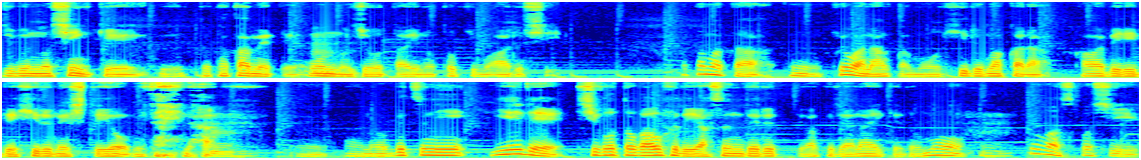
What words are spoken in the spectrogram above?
自分の神経ぐっと高めてオンの状態の時もあるし、またまた、うん、今日はなんかもう昼間から川べりで昼寝してよみたいな、ううんんあの別に家で仕事がオフで休んでるってわけじゃないけども、うん。今日は少し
